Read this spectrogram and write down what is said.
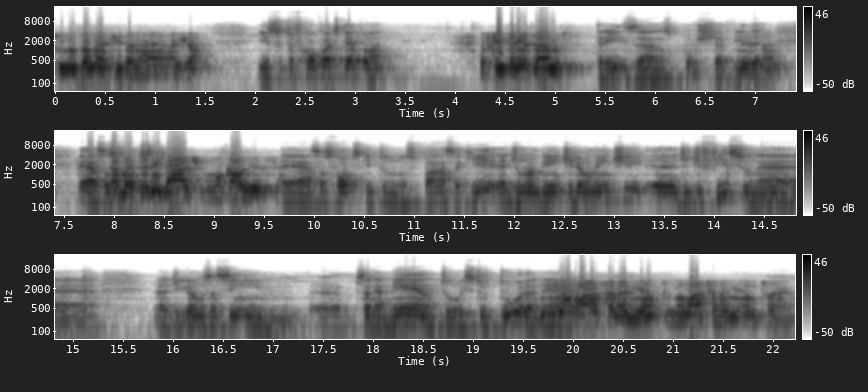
que mudou minha vida, né, Angel? Isso tu ficou quanto tempo lá? Eu fiquei três anos. Três anos, puxa Três vida. anos. É, essas É uma fotos. eternidade um local desse. É, essas fotos que tu nos passa aqui é de um ambiente realmente é, de difícil, né? É, digamos assim, é, saneamento, estrutura, né? Não há saneamento, não há saneamento. é. É.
